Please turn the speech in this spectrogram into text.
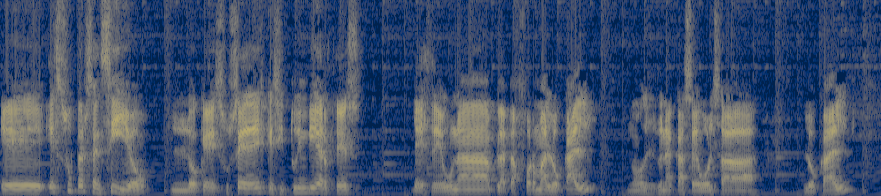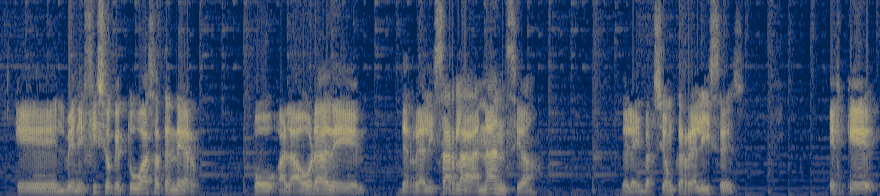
eh, es súper sencillo. Lo que sucede es que si tú inviertes desde una plataforma local, ¿no? desde una casa de bolsa local, eh, el beneficio que tú vas a tener a la hora de, de realizar la ganancia de la inversión que realices es que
